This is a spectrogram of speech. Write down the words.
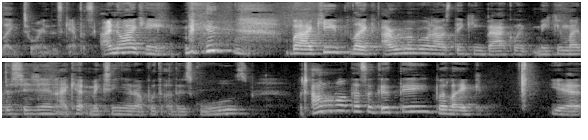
like touring this campus. I know I came, but I keep like I remember when I was thinking back, like making my decision. I kept mixing it up with other schools, which I don't know if that's a good thing, but like, yeah.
